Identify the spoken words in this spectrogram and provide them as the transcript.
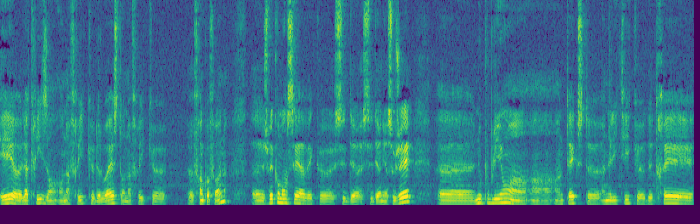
et la crise en, Afrique de l'Ouest, en Afrique francophone. je vais commencer avec ces, derniers sujets. nous publions un texte analytique de très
